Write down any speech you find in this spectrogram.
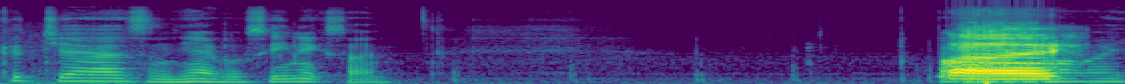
good jazz. And yeah, we'll see you next time. Bye. Bye.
